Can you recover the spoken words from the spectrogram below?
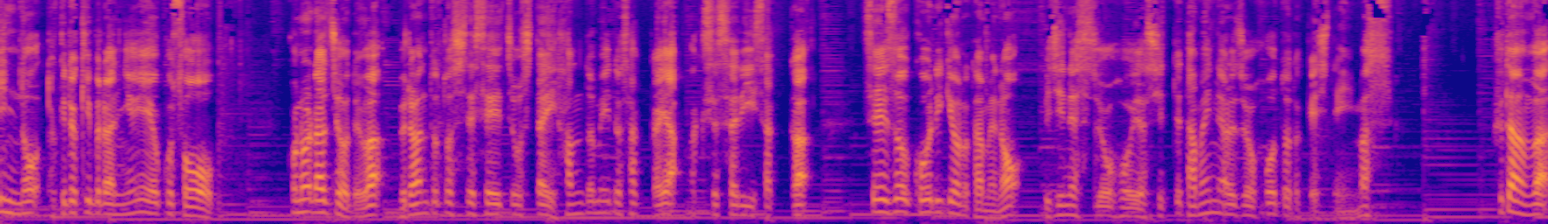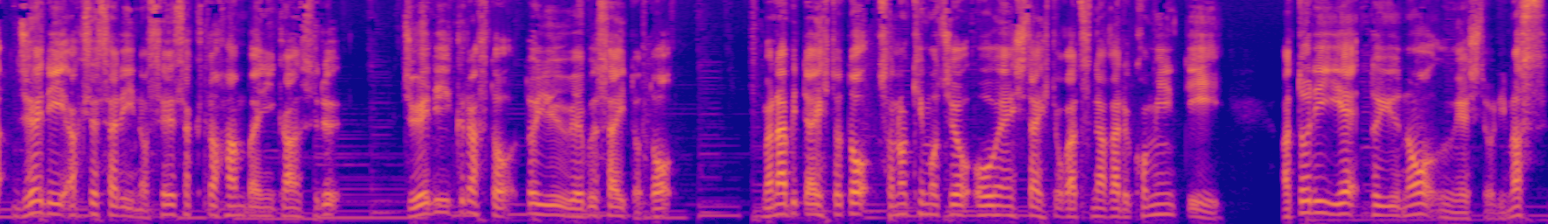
真の時々ブランニューへようこそ。このラジオではブランドとして成長したいハンドメイド作家やアクセサリー作家、製造小売業のためのビジネス情報や知ってためになる情報をお届けしています。普段はジュエリーアクセサリーの制作と販売に関するジュエリークラフトというウェブサイトと学びたい人とその気持ちを応援したい人がつながるコミュニティアトリエというのを運営しております。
